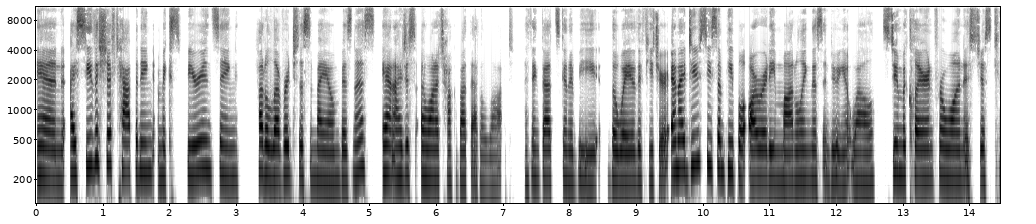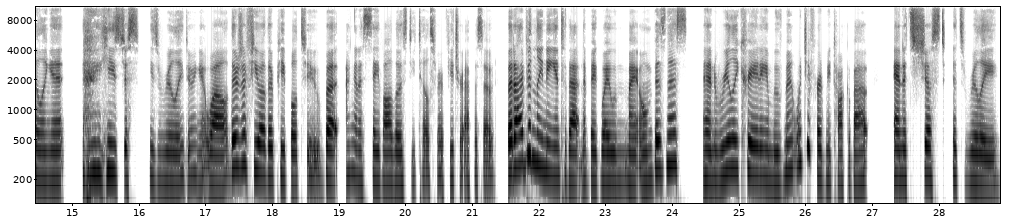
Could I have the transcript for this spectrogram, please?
And I see the shift happening. I'm experiencing how to leverage this in my own business. And I just, I want to talk about that a lot. I think that's going to be the way of the future. And I do see some people already modeling this and doing it well. Stu McLaren, for one, is just killing it. he's just, he's really doing it well. There's a few other people too, but I'm going to save all those details for a future episode. But I've been leaning into that in a big way with my own business and really creating a movement, which you've heard me talk about. And it's just, it's really,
